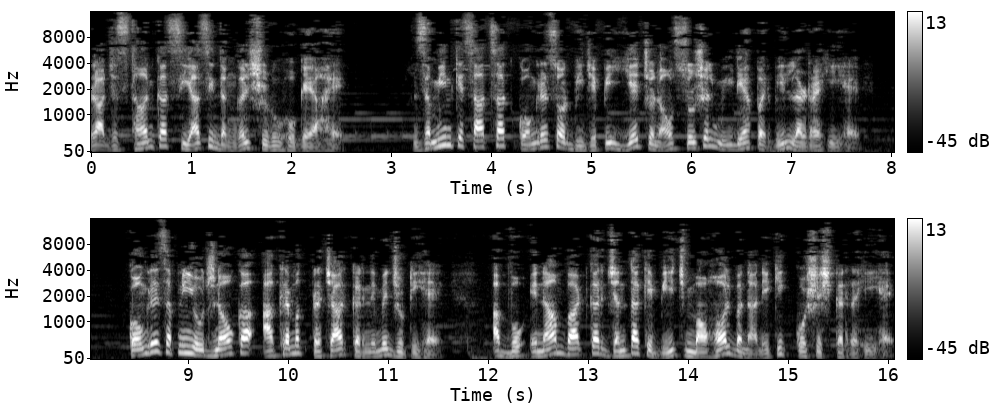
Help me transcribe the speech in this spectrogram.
राजस्थान का सियासी दंगल शुरू हो गया है। ज़मीन के साथ साथ कांग्रेस और बीजेपी ये चुनाव सोशल मीडिया पर भी लड़ रही है। कांग्रेस अपनी योजनाओं का आक्रामक प्रचार करने में जुटी है। अब वो इनाम बांटकर जनता के बीच माहौल बनाने की कोशिश कर रही है।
